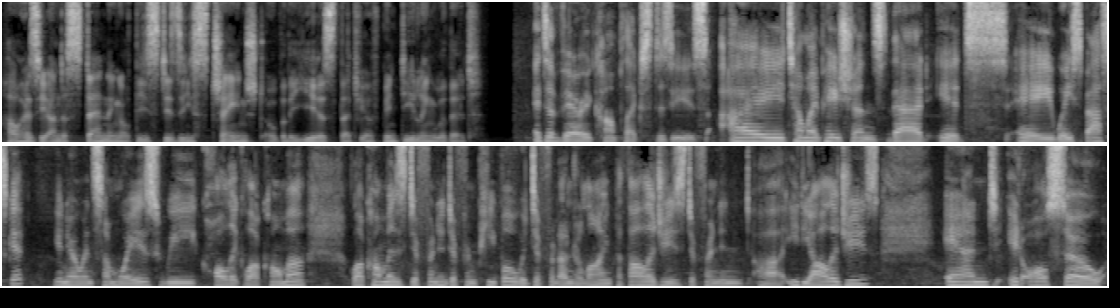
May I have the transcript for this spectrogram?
How has your understanding of this disease changed over the years that you have been dealing with it? It's a very complex disease. I tell my patients that it's a wastebasket. You know, in some ways, we call it glaucoma. Glaucoma is different in different people with different underlying pathologies, different in, uh, etiologies. And it also,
